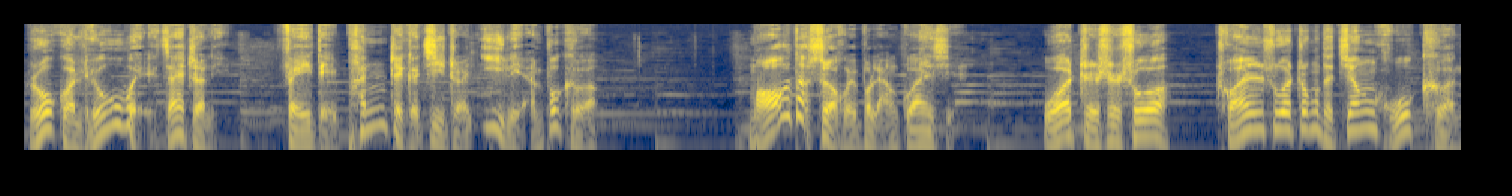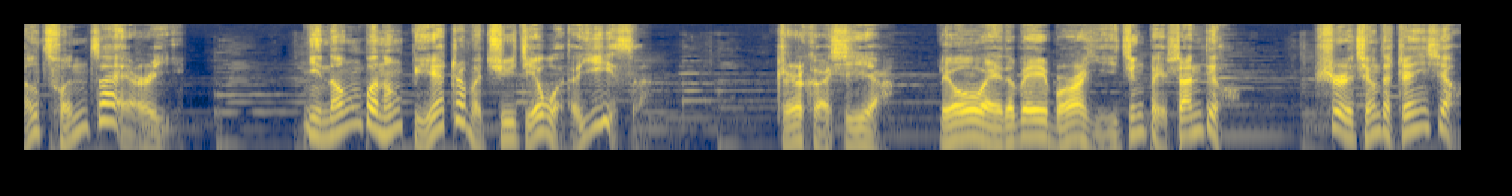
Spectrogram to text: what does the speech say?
如果刘伟在这里，非得喷这个记者一脸不可。毛的社会不良关系，我只是说。传说中的江湖可能存在而已，你能不能别这么曲解我的意思？只可惜呀，刘伟的微博已经被删掉，事情的真相，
